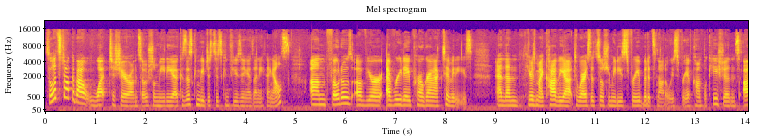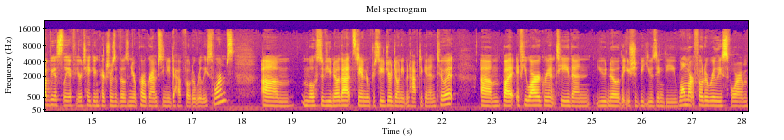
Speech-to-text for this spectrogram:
So let's talk about what to share on social media because this can be just as confusing as anything else um, photos of your everyday program activities. And then here's my caveat to where I said social media is free, but it's not always free of complications. Obviously, if you're taking pictures of those in your programs, you need to have photo release forms. Um, most of you know that standard procedure, don't even have to get into it. Um, but if you are a grantee, then you know that you should be using the Walmart photo release form.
